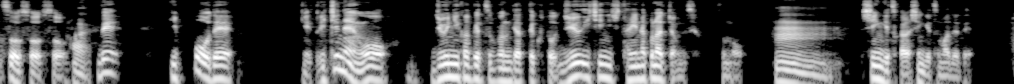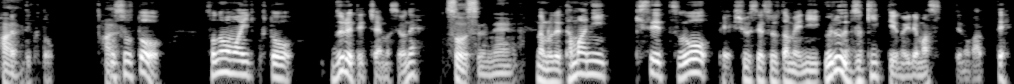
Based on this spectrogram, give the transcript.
そうそうそう。はい。で、一方で、えっと、1年を12ヶ月分でやっていくと、11日足りなくなっちゃうんですよ。その、うん。新月から新月までではいやってい。くと。はいそうすると、そのまま行くと、ずれていっちゃいますよね。そうですよね。なので、たまに季節をえー修正するために、ウルー月っていうのを入れますっていうのがあって、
